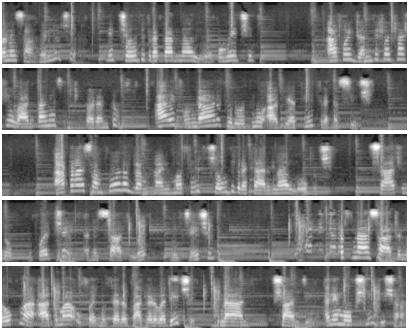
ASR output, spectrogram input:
તમે સાંભળ્યું છે કે ચૌદ પ્રકારના લોકો હોય છે? આ કોઈ દંતકથા વાર્તા નથી, પરંતુ આ એક ઊંડાણપૂર્વકનું આધ્યાત્મિક રહસ્ય છે. આપણા સંપૂર્ણ બ્રહ્માંડમાં કુલ ચૌદ પ્રકારના લોક છે. સાત લોક ઉપર છે અને સાત લોક નીચે છે. તરફના સાત લોકમાં આત્મા ઉપરની તરફ આગળ વધે છે. જ્ઞાન, શાંતિ અને મોક્ષની દિશા.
